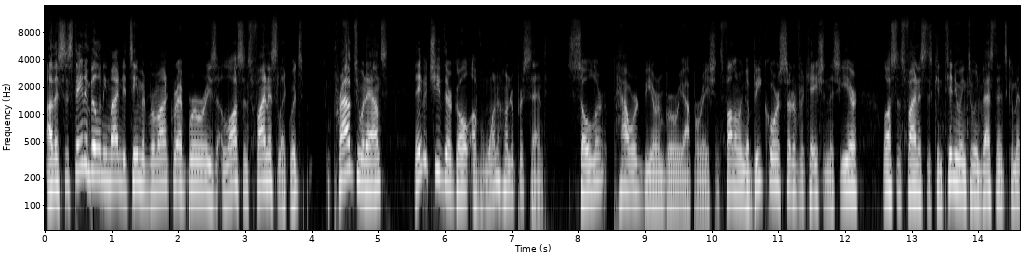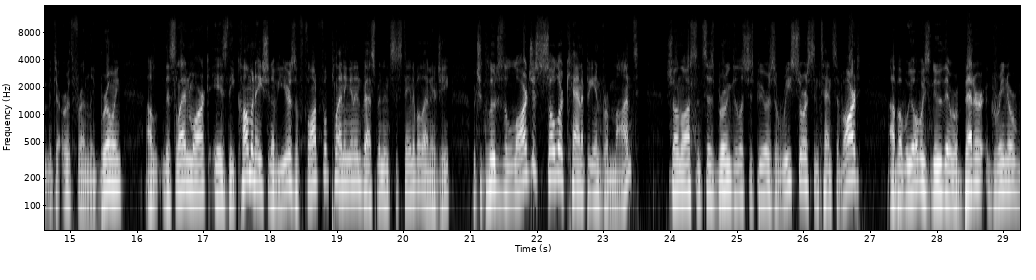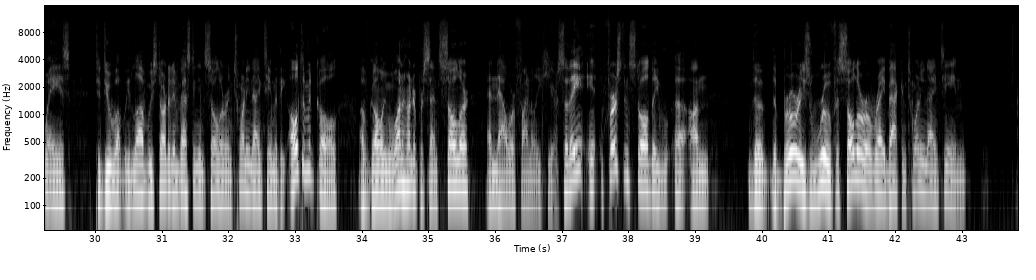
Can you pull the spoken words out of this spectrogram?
Uh, the sustainability minded team at Vermont Craft Brewery's Lawson's Finest Liquids proud to announce they've achieved their goal of 100% solar powered beer and brewery operations. Following a B Corp certification this year, Lawson's Finest is continuing to invest in its commitment to earth friendly brewing. Uh, this landmark is the culmination of years of thoughtful planning and investment in sustainable energy, which includes the largest solar canopy in Vermont. Sean Lawson says brewing delicious beer is a resource intensive art, uh, but we always knew there were better, greener ways to do what we love. We started investing in solar in 2019 with the ultimate goal of going 100% solar, and now we're finally here. So they first installed a uh, on the the brewery's roof a solar array back in 2019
